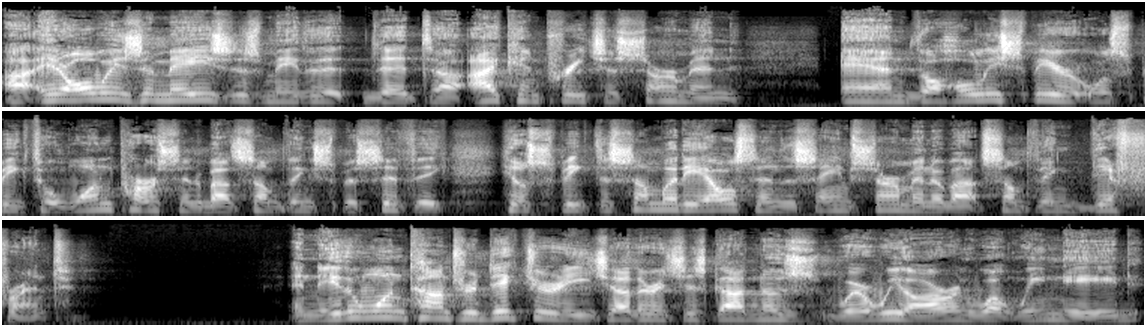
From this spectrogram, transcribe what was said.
uh, it always amazes me that that uh, i can preach a sermon and the Holy Spirit will speak to one person about something specific. He'll speak to somebody else in the same sermon about something different. And neither one contradictory each other. It's just God knows where we are and what we need.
